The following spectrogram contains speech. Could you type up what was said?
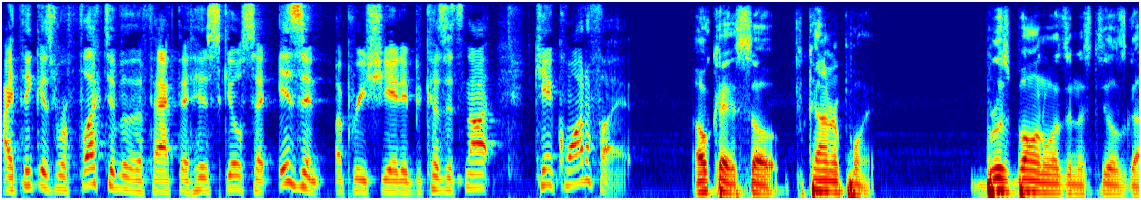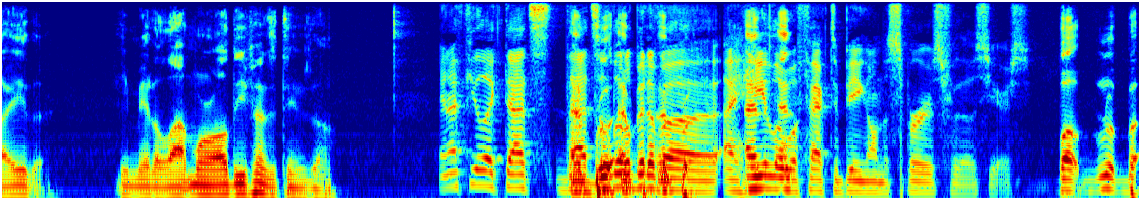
I think is reflective of the fact that his skill set isn't appreciated because it's not can't quantify it. Okay, so counterpoint. Bruce Bowen wasn't a steals guy either. He made a lot more all defensive teams though. And I feel like that's that's Bru- a little bit of a, a halo and, and, effect of being on the Spurs for those years. But, but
